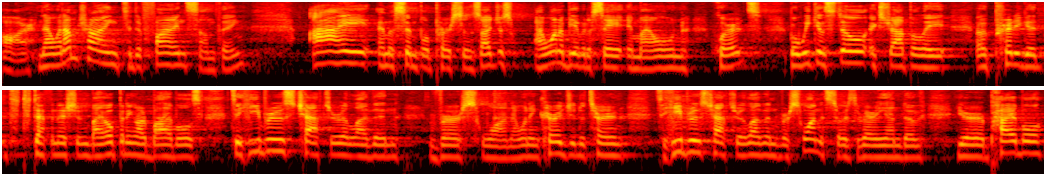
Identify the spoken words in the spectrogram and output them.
are. Now, when I'm trying to define something, I am a simple person, so I just I want to be able to say it in my own words but we can still extrapolate a pretty good t- definition by opening our Bibles to Hebrews chapter 11, verse 1. I want to encourage you to turn to Hebrews chapter 11, verse 1. It's towards the very end of your Bible.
